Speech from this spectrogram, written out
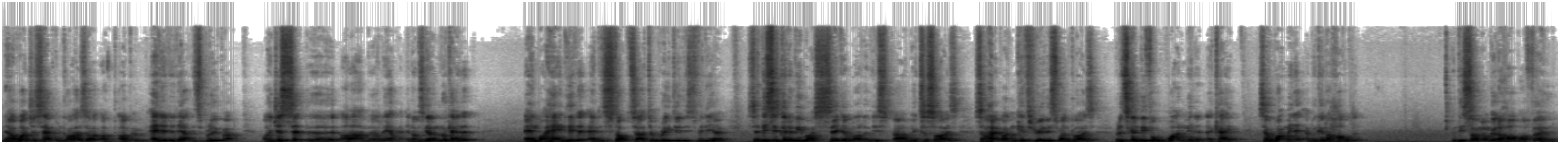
Now what just happened guys, I, I've edited out this blooper. I just set the alarm earlier and I was going to look at it and my hand hit it and it stopped so I had to redo this video. So this is going to be my second lot of this um, exercise. So I hope I can get through this one guys but it's going to be for one minute, okay? So one minute and we're going to hold it. And this time I'm going to hold my phone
